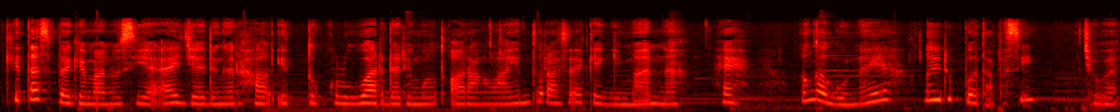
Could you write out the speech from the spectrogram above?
Kita sebagai manusia aja denger hal itu keluar dari mulut orang lain tuh rasanya kayak gimana? Heh lo gak guna ya? Lo hidup buat apa sih? Coba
